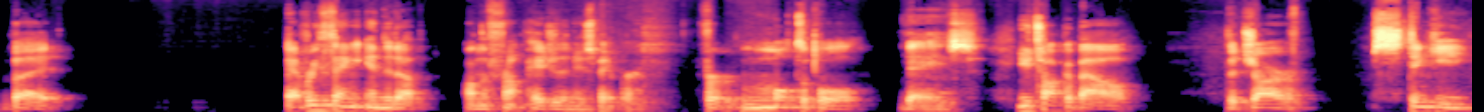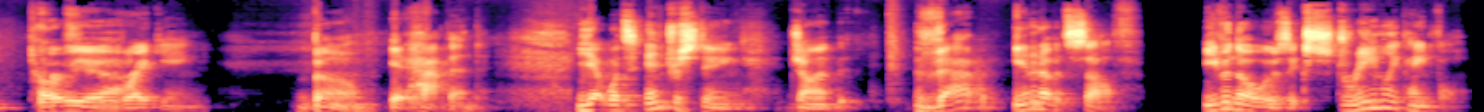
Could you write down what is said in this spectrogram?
But everything ended up on the front page of the newspaper for multiple days. You talk about the jar of stinky Oh, perfume yeah. breaking. Boom, it happened. Yet what's interesting, John, that in and of itself, even though it was extremely painful,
